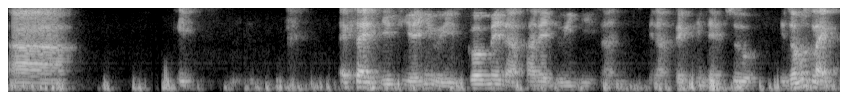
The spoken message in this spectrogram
uh it's excise duty anyways. Government has started doing this and it's been affecting them. So it's almost like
